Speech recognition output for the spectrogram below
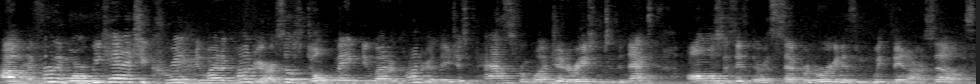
Um, and furthermore, we can't actually create new mitochondria. Our cells don't make new mitochondria. They just pass from one generation to the next. almost as if they're a separate organism within ourselves.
